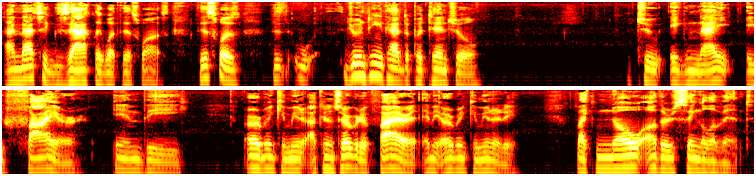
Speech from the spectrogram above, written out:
And that's exactly what this was. This was this, Juneteenth had the potential to ignite a fire in the urban community, a conservative fire in the urban community, like no other single event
